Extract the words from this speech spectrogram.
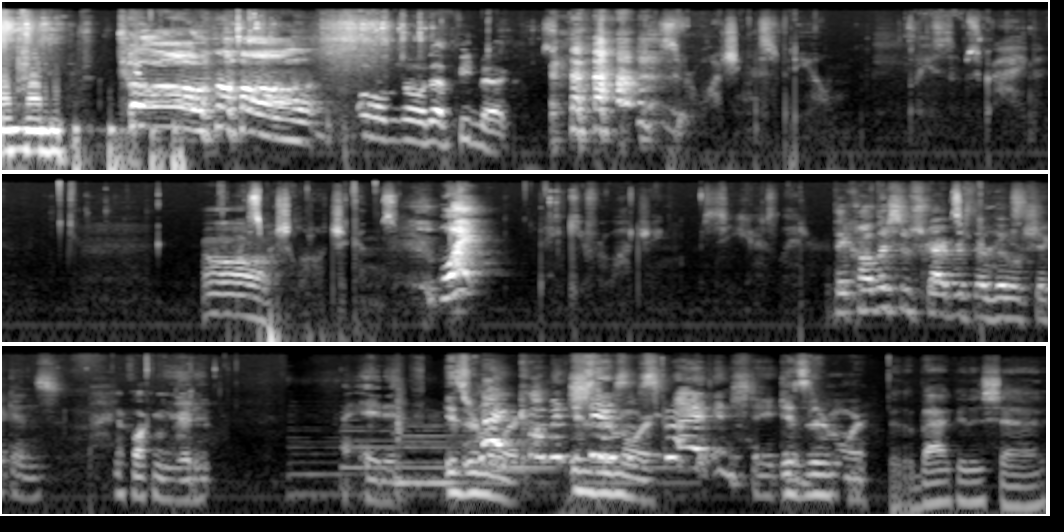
Oh! Oh Oh no, that feedback. Thanks for watching this video. Please subscribe. My oh. special little chickens. What? Thank you for watching. See you guys later. They call their subscribers their little chickens. I fucking hate it. I hate it. Is there Like, more? comment, Is share, there more? subscribe, and stay tuned. Is there more? To the back of the shed,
